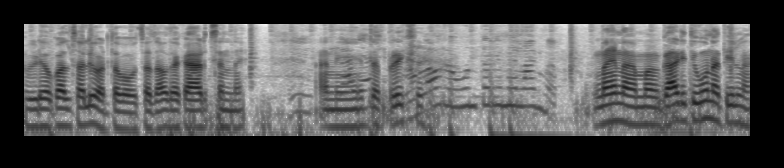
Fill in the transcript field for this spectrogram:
व्हिडिओ कॉल चालू वाटतं भाऊचा. जाऊ द्या काय अडचण नाही. आणि इथं प्रेक्षक नाही ना मग गाडी ती उन्हात येईल ना.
